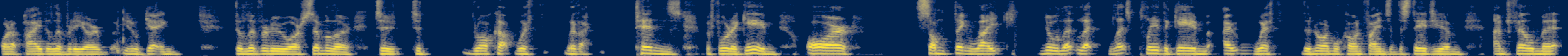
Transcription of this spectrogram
or a pie delivery or you know getting Deliveroo or similar to to rock up with with a tins before a game or something like you know let, let let's play the game out with the normal confines of the stadium and film it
